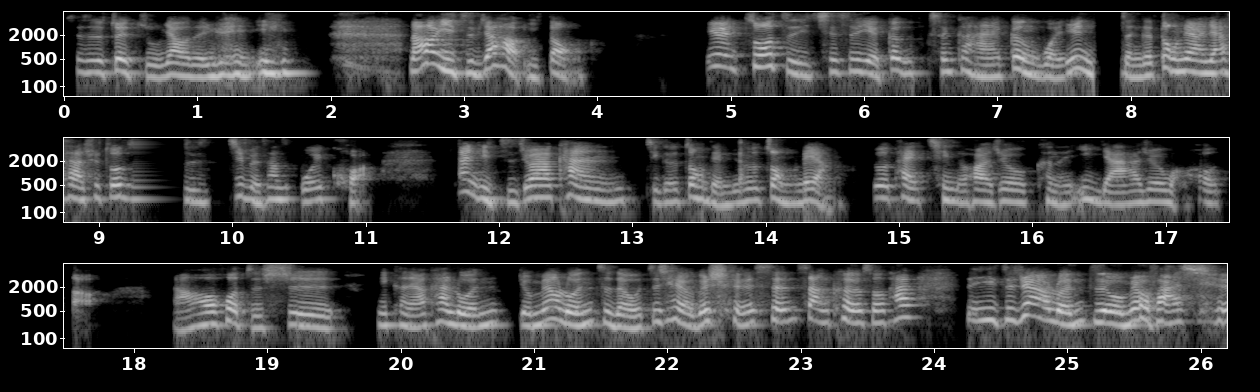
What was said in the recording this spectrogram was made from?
这是最主要的原因。然后椅子比较好移动，因为桌子其实也更深刻，还更稳，因为整个重量压下去，桌子基本上是不会垮。但椅子就要看几个重点，比如说重量，如果太轻的话，就可能一压它就会往后倒，然后或者是。你可能要看轮有没有轮子的。我之前有个 学生上课的时候，他的椅子就有轮子，我没有发现。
